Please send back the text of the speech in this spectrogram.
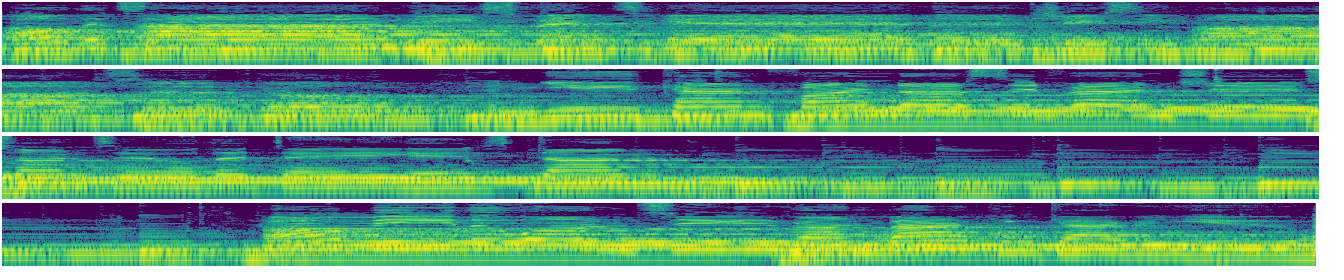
All the time we spent together chasing parts of gold. And you can find us adventures until the day is done. I'll be the one to run back and carry you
